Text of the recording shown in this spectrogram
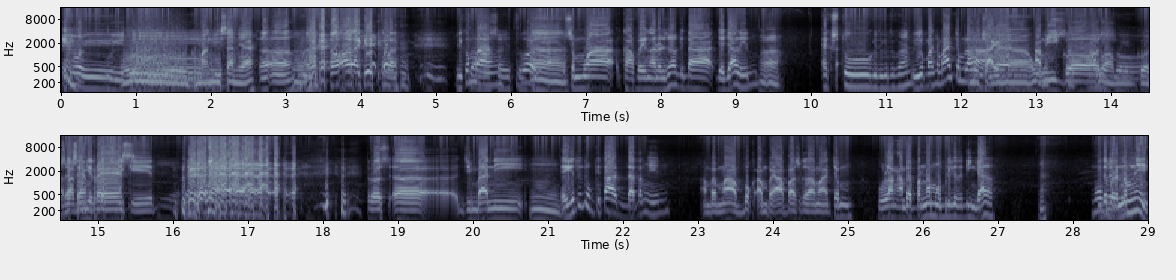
Oh iya. Uh, kemanggisan ya. Heeh. oh, lagi Kemang. Di Kemang. Itu. Wah, Heeh. semua kafe yang ada di sana kita jajalin. Heeh. X2 gitu-gitu kan. Yuk macam-macam lah. Oh, China, uh, Amigos, oh, Amigos, agak pinggir Express. sedikit. Terus eh, Jimbani, Hmm. kayak gitu tuh kita datengin, sampai mabuk, sampai apa segala macem. Pulang sampai pernah mobil kita tinggal. kita Mobil- berenam nih,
